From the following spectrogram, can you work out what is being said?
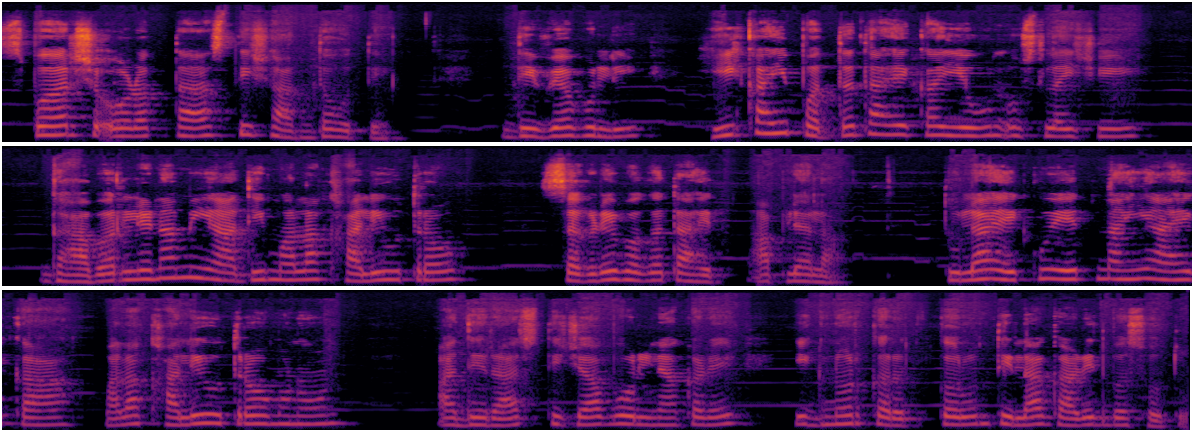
स्पर्श ओळखताच ती शांत होते. दिव्या बोलली ही काही पद्धत आहे का येऊन उचलायची? घाबरले ना मी आधी मला खाली उतरव. सगळे बघत आहेत आपल्याला. तुला ऐकू येत नाही आहे का? मला खाली उतरव म्हणून. अधिराज तिच्या बोलण्याकडे इग्नोर करत करून तिला गाडीत बसवतो.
